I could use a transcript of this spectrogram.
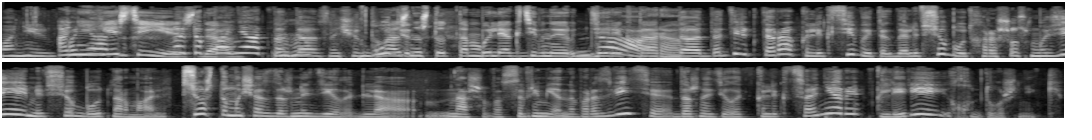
они, они понятно. есть и есть, ну, это да. понятно, угу. да, значит, Важно, будет... что там были активные директора. Да, да, да, директора, коллективы и так далее. Все будет хорошо с музеями, все будет нормально. Все, что мы сейчас должны делать для нашего современного развития, должны делать коллекционеры, галереи, художники.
